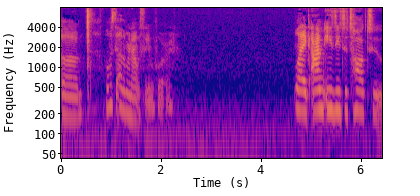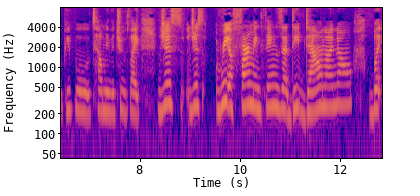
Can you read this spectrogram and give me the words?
uh what was the other one i was saying before? Like i'm easy to talk to. People tell me the truth. Like just just reaffirming things that deep down i know but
